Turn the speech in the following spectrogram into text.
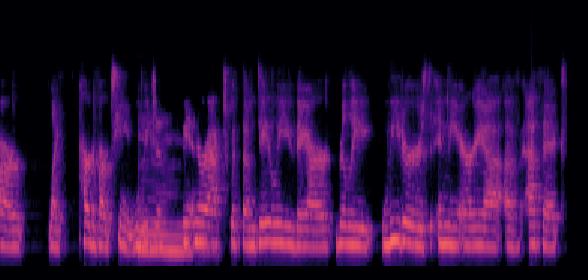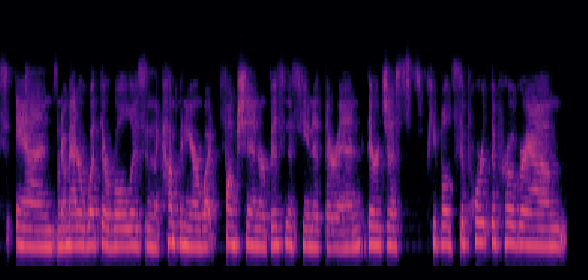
are like part of our team. We just we mm. interact with them daily. They are really leaders in the area of ethics and no matter what their role is in the company or what function or business unit they're in, they're just people support the program,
